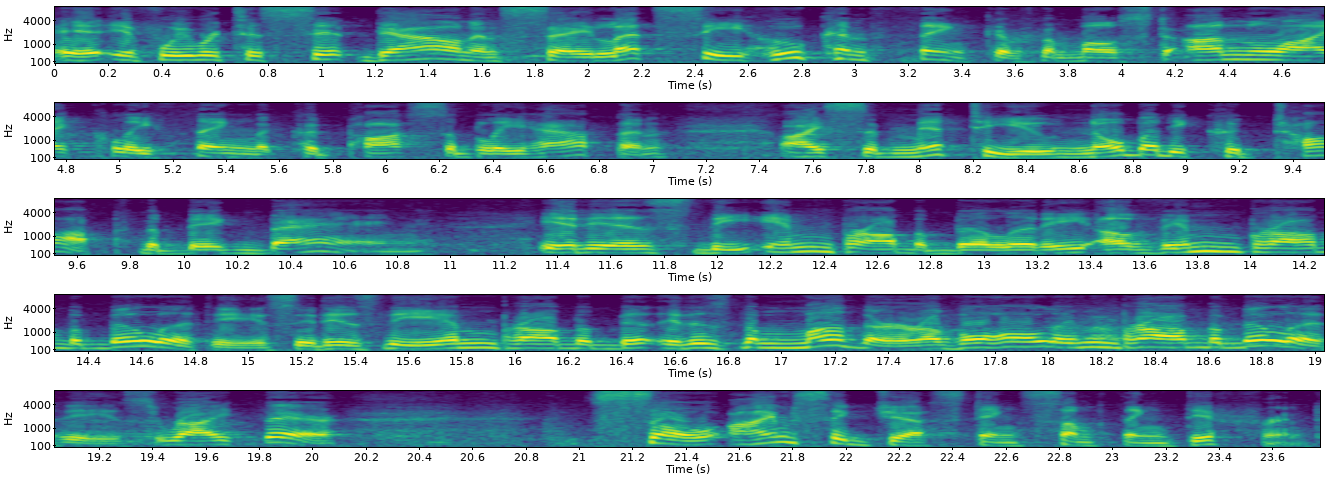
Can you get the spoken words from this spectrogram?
If we were to sit down and say, let's see who can think of the most unlikely thing that could possibly happen, I submit to you, nobody could top the Big Bang. It is the improbability of improbabilities. It is the improbability. It is the mother of all improbabilities right there. So I'm suggesting something different.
